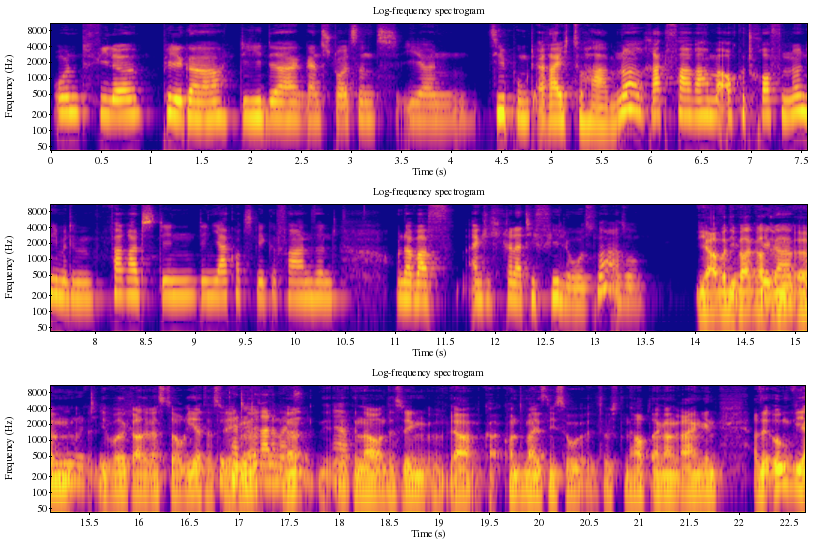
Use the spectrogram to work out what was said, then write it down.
und viele Pilger, die da ganz stolz sind, ihren Zielpunkt erreicht zu haben. Ne? Radfahrer haben wir auch getroffen, ne? die mit dem Fahrrad den, den Jakobsweg gefahren sind. Und da war eigentlich relativ viel los. Ne? Also Ja, aber die war gerade, ähm, die wurde gerade restauriert, deswegen. Die Kathedrale ne? meinst du? Ja. Genau, und deswegen, ja, konnte man jetzt nicht so durch den Haupteingang reingehen. Also irgendwie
